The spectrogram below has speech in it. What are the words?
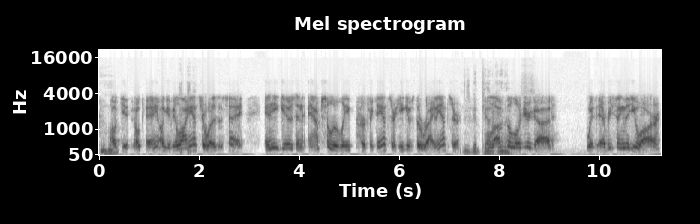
Mm-hmm. I'll get okay, I'll give you a law answer. What does it say? And he gives an absolutely perfect answer. He gives the right answer. He's a good Love the Lord your God with everything that you are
